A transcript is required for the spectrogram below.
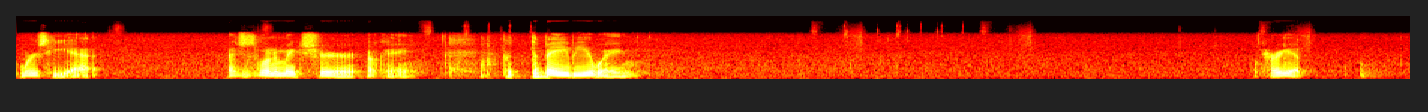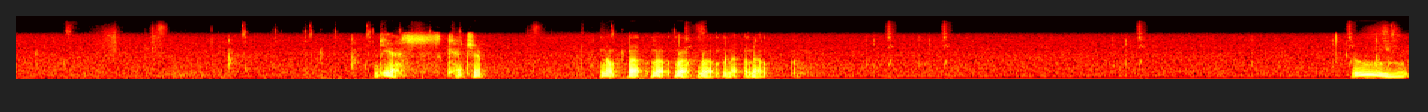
Where's he at? I just want to make sure, okay. Put the baby away. Hurry up. Yes, ketchup. Nope, nope, nope, nope, nope, nope, nope. Ooh.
